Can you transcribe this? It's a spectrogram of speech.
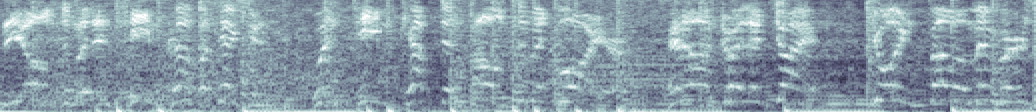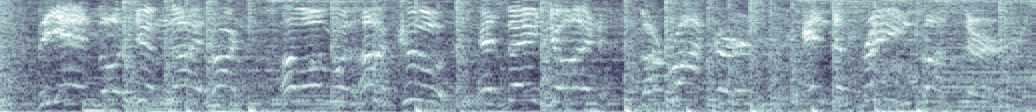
The ultimate in team competition with team captain Ultimate Warrior and Andre the Giant. Join fellow members, the Anvil Jim Neidhart, along with Haku as they join the Rockers and the Brainbusters.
